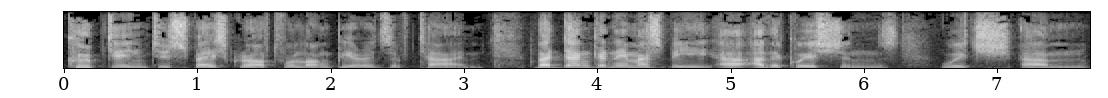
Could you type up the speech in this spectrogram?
cooped into spacecraft for long periods of time. But Duncan, there must be uh, other questions which um,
